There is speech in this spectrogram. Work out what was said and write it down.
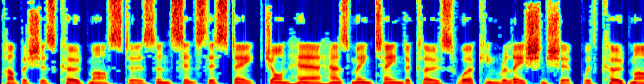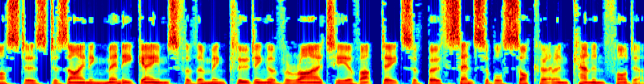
publishers Codemasters and since this date Jon Hare has maintained a close working relationship with Codemasters designing many games for them including a variety of updates of both Sensible Soccer and Cannon Fodder.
